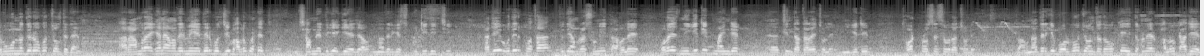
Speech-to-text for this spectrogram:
এবং অন্যদেরও চলতে দেয় না। আর আমরা এখানে আমাদের মেয়েদের বলছি, ভালো করে সামনের দিকে এগিয়ে যাও, ওনাদেরকে স্কুটি দিচ্ছি। কাজে ওদের কথা যদি আমরা শুনি, তাহলে অলওয়েজ নেগেটিভ মাইন্ডেড চিন্তাধারায় চলে নেগেটিভ থট প্রসেসে ওরা চলে। তো আপনাদেরকে বলবো যে অন্ততপক্ষে এই ধরনের ভালো কাজের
